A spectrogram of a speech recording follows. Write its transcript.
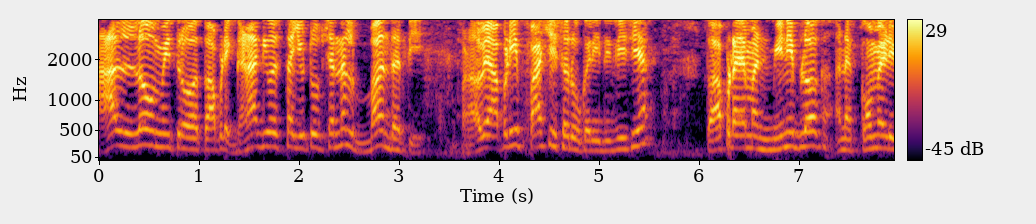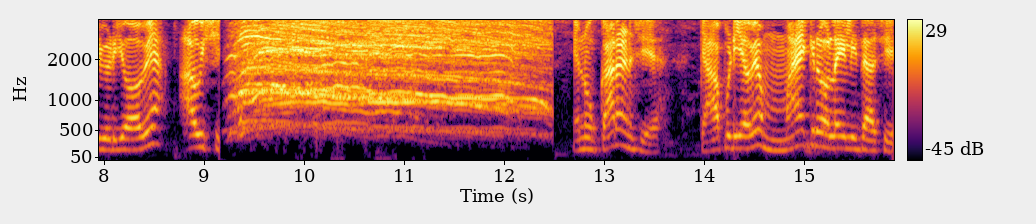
હાલો મિત્રો, તો આપણે ઘણા દિવસથી યુટ્યુબ ચેનલ બંધ હતી, પણ હવે આપણી પાછી શરૂ કરી દીધી છે. તો આપણા એમાં મિની બ્લોગ અને કોમેડી વીડિયો હવે આવશે. એનું કારણ છે કે આપણી હવે માઇક્રો લઈ લીધા છે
